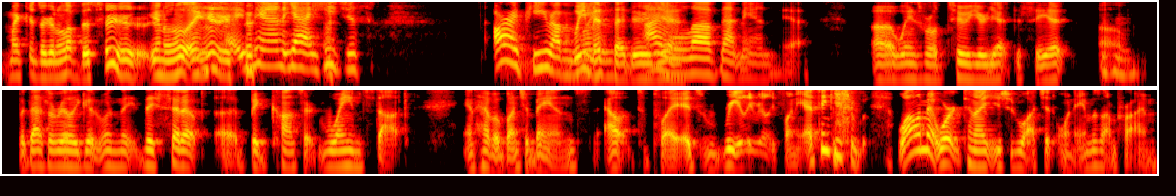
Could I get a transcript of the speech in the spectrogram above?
my kids are gonna love this here, you know, like Yeah, man, yeah, he just R.I.P. Robin. We miss Williams. that dude, I yeah. love that man. yeah. Uh, Wayne's World Two, you're yet to see it, um, Mhm. but that's a really good one. They they set up a big concert, Waynestock, and have a bunch of bands out to play. It's really really funny. I think you should. while I'm at work tonight, you should watch it on Amazon Prime.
